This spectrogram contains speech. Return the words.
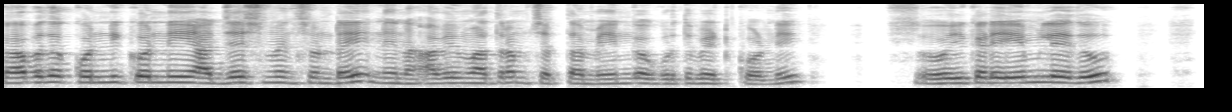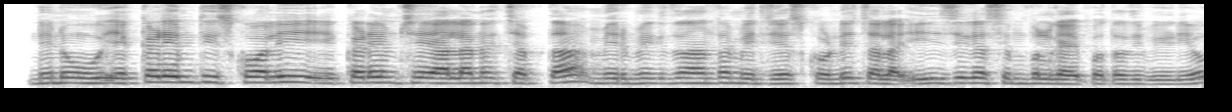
కాకపోతే కొన్ని కొన్ని అడ్జస్ట్మెంట్స్ ఉంటాయి. నేను అవి మాత్రం చెప్తా. మెయిన్గా గుర్తుపెట్టుకోండి. సో ఇక్కడ ఏం లేదు. నేను ఎక్కడ ఏం తీసుకోవాలి ఎక్కడ ఏం చేయాలనేది చెప్తా. మీరు మిగతాదంతా మీరు చేసుకోండి. చాలా ఈజీగా సింపుల్గా అయిపోతుంది వీడియో.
